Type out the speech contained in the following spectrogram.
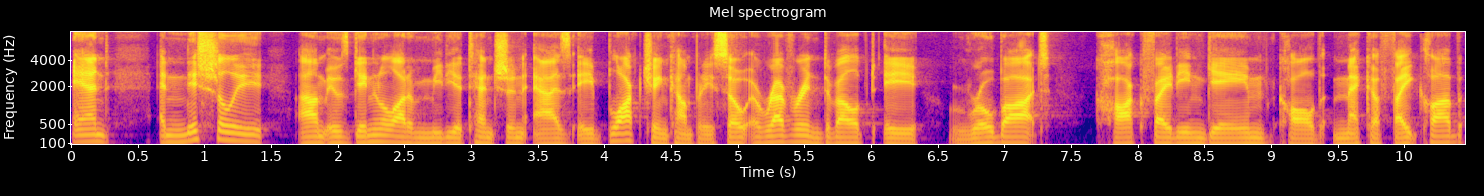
And initially, um, it was gaining a lot of media attention as a blockchain company. So Irreverent developed a robot cockfighting game called Mecha Fight Club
